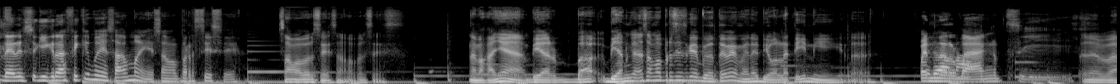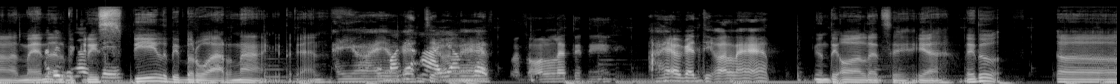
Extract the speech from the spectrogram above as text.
dari segi grafiknya masih sama ya sama persis ya. Sama persis sama persis. Nah makanya biar biar nggak sama persis kayak BOTW mainnya di OLED ini gitu. Bener banget sih. bener banget mainnya Tapi lebih bener crispy lebih berwarna gitu kan. Ayo ayo Emangnya ganti ayam, OLED. Buat OLED ini. Ayo ganti OLED. ganti OLED sih ya. Nah itu eh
